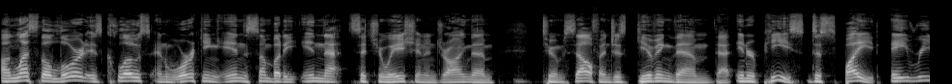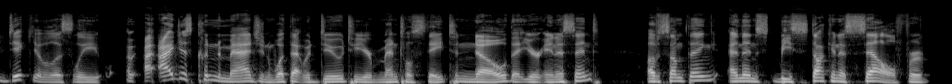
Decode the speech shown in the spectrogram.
Unless the Lord is close and working in somebody in that situation and drawing them to himself and just giving them that inner peace despite a ridiculously I, I just couldn't imagine what that would do to your mental state to know that you're innocent of something and then be stuck in a cell for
